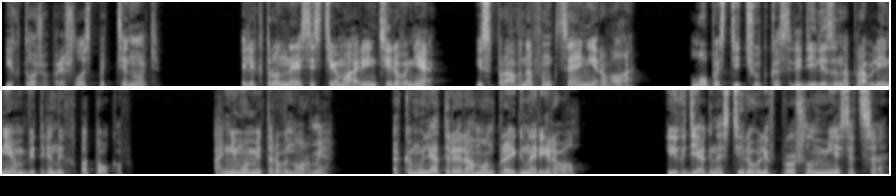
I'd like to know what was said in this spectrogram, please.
их тоже пришлось подтянуть. Электронная система ориентирования исправно функционировала. Лопасти чутко следили за направлением ветряных потоков. Анимометр в норме. Аккумуляторы Рамон проигнорировал. Их диагностировали в прошлом месяце.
